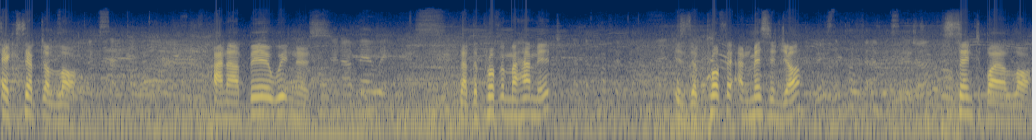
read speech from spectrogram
except Allah. And I bear witness that the Prophet Muhammad is the Prophet and Messenger sent by Allah.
